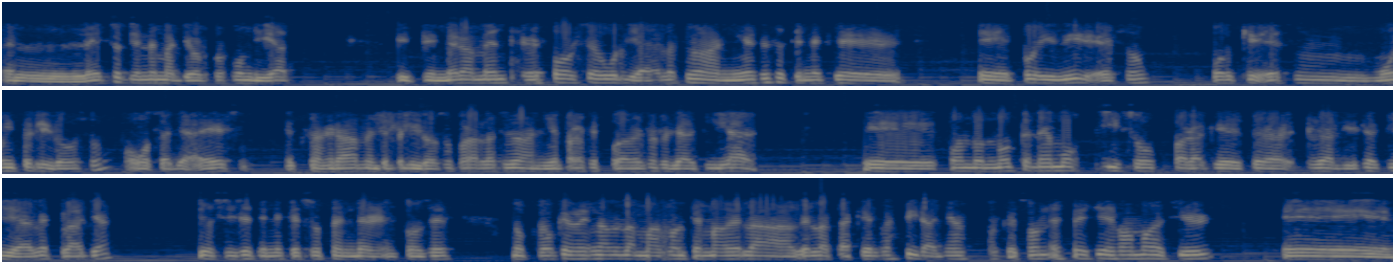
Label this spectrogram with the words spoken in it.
el lecho tiene mayor profundidad. Y primeramente es por seguridad de la ciudadanía que se tiene que eh, prohibir eso porque es muy peligroso o sea ya es exageradamente peligroso para la ciudadanía para que pueda desarrollar actividades. Eh, cuando no tenemos piso para que se realice actividades de playa sí se tiene que suspender. Entonces, no creo que venga la mano el tema de la, del ataque de las pirañas, porque son especies, vamos a decir, eh,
